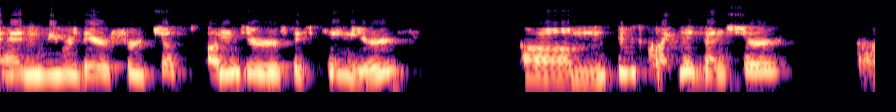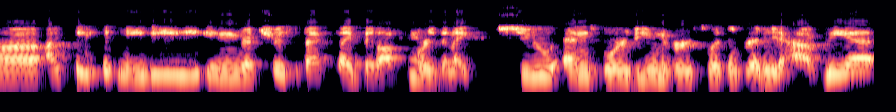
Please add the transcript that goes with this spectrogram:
And we were there for just under 15 years. Um, it was quite an adventure. Uh, I think that maybe in retrospect, I bit off more than I chew and or the universe wasn't ready to have me yet.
